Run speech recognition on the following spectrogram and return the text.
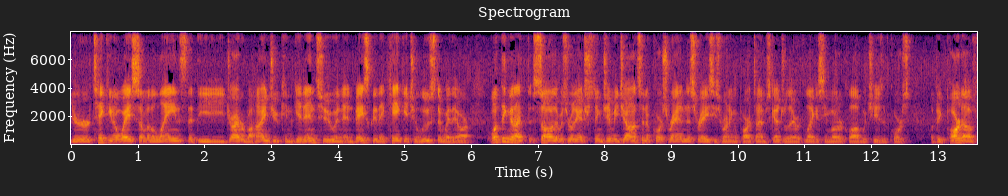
you're taking away some of the lanes that the driver behind you can get into, and, and basically they can't get you loose the way they are. One thing that I th- saw that was really interesting Jimmie Johnson, of course, ran in this race. He's running a part time schedule there with Legacy Motor Club, which he's, of course, a big part of.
